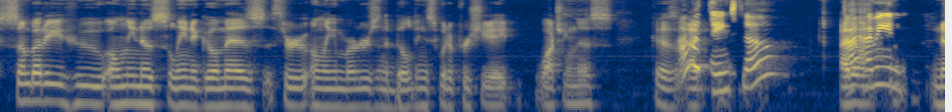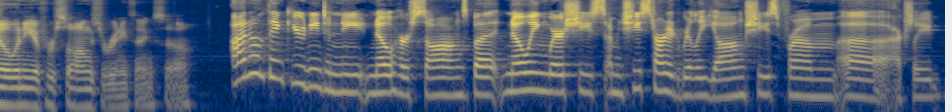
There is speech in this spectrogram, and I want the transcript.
somebody who only knows Selena Gomez through Only Murders in the Buildings would appreciate watching this? Because I would I, think so. I, I, mean, know any of her songs or anything, so I don't think you need to need, know her songs, but knowing where she's, I mean, she started really young. She's from uh, actually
